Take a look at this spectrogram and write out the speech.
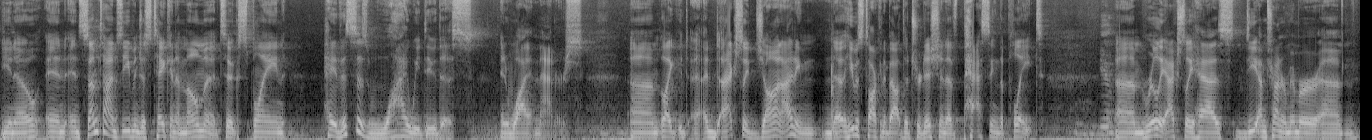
You know, and and sometimes even just taking a moment to explain, hey, this is why we do this and why it matters. Um, like actually, John, I didn't even know he was talking about the tradition of passing the plate um, really actually has. I'm trying to remember um,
